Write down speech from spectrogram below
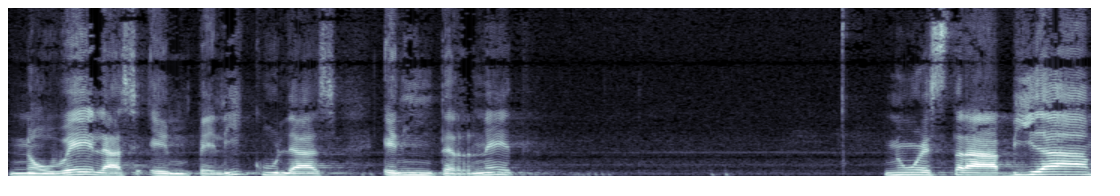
novelas, en películas, en internet. Nuestra vida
